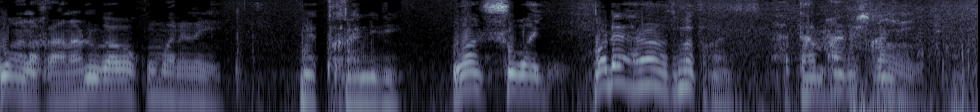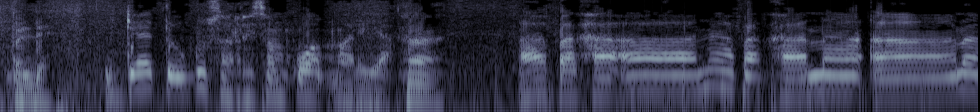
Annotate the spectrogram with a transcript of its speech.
waan aqaan anigaaba ku marinaya ma taqaanidi waan shubay. Wadhe xeerat ma taqaan hataa maxaa ka shaqaynaya baldhe higaada ugu sarraysan kuwa mariya. Haa afatxa ana fatxana ana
